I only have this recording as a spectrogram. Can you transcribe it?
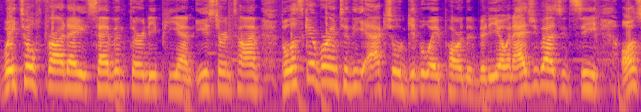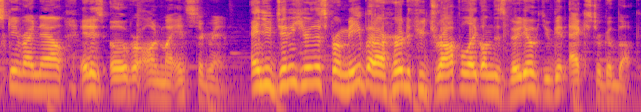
Wait till Friday, 7.30 p.m. Eastern Time. But let's get right into the actual giveaway part of the video. And as you guys can see on screen right now, it is over on my Instagram. And you didn't hear this from me, but I heard if you drop a like on this video, you get extra good luck.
